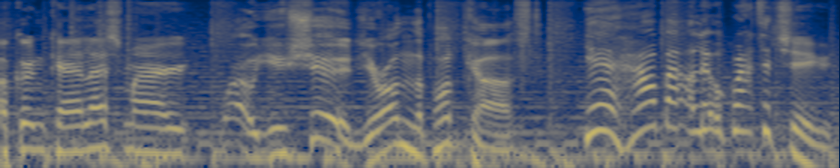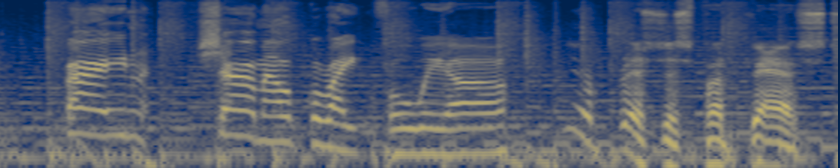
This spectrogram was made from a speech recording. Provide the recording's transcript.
I couldn't care less, mate. Well, you should. You're on the podcast. Yeah, how about a little gratitude? Rain, show 'em how grateful we are. Your precious podcast.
